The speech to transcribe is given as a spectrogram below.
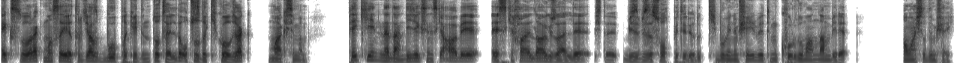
ekstra olarak masaya yatıracağız. Bu paketin totali de 30 dakika olacak maksimum. Peki neden? Diyeceksiniz ki abi eski hal daha güzeldi. İşte biz bize sohbet ediyorduk ki bu benim şehir üretimi kurduğum andan beri amaçladığım şey.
